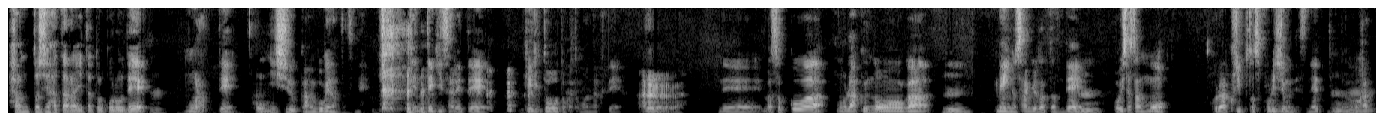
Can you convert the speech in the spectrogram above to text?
半年働いたところでうん。もらって、ほう2週間動けなかったですね。点滴されて、下痢ととか止まんなくて。あらららら。で、まあ、そこはもう酪農がうん。メインの産業だったんで、うん。お医者さんも、これはクリプトスポリジウムですねっていうのが分かったんで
